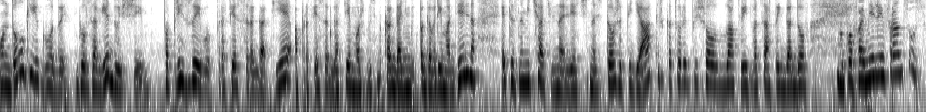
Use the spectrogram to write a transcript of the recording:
он долгие годы был заведующим по призыву профессора Гартье, а профессор Гартье, может быть, мы когда-нибудь поговорим отдельно. Это замечательная личность, тоже педиатр, который пришел в Латвию 20-х годов. Ну, по фамилии француз.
